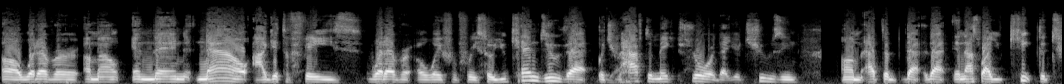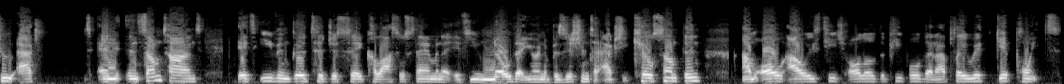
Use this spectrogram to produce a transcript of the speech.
uh, whatever amount, and then now I get to phase whatever away for free. So you can do that, but you have to make sure that you're choosing um at the that that, and that's why you keep the two actions. And and sometimes it's even good to just say colossal stamina if you know that you're in a position to actually kill something. I'm all I always teach all of the people that I play with get points.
